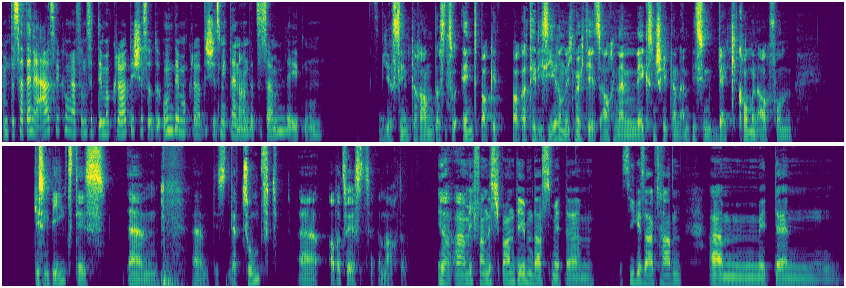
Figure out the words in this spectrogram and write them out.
Und das hat eine Auswirkung auf unser demokratisches oder undemokratisches Miteinander zusammenleben. Wir sind daran, das zu entbagatellisieren. Ich möchte jetzt auch in einem nächsten Schritt dann ein bisschen wegkommen, auch von diesem Bild des, ähm, äh, des der Zunft. Äh, aber zuerst äh, Marto. Ja, ähm, ich fand es spannend eben das mit, ähm, was Sie gesagt haben, ähm, mit den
